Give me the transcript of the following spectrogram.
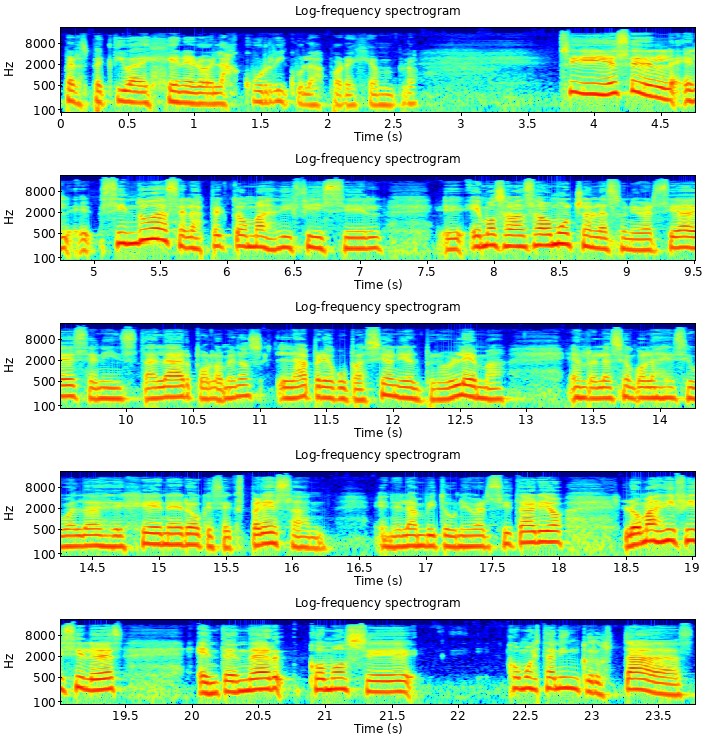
perspectiva de género en las currículas, por ejemplo? Sí, es el, sin duda es el aspecto más difícil. Eh, hemos avanzado mucho en las universidades en instalar por lo menos la preocupación y el problema en relación con las desigualdades de género que se expresan en el ámbito universitario. Lo más difícil es entender cómo se cómo están incrustadas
